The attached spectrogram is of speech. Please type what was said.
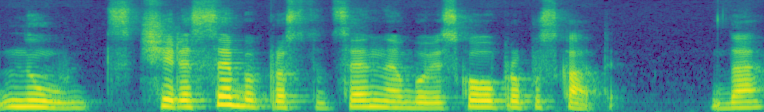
ну, через себе просто це не обов'язково пропускати. Да?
